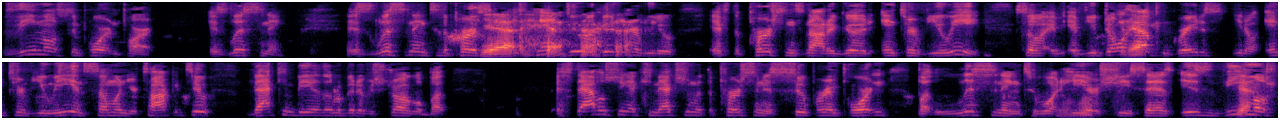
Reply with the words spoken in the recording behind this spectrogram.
the most important part is listening. Is listening to the person. Yeah. You can't do a good interview if the person's not a good interviewee. So if, if you don't yeah. have the greatest, you know, interviewee and someone you're talking to, that can be a little bit of a struggle. But establishing a connection with the person is super important. But listening to what mm-hmm. he or she says is the yeah. most.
